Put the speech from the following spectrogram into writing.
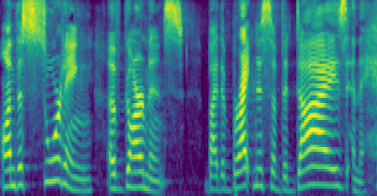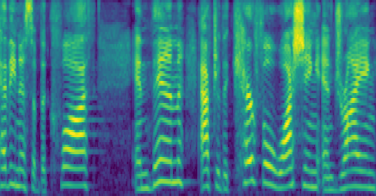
on the sorting of garments by the brightness of the dyes and the heaviness of the cloth and then, after the careful washing and drying,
